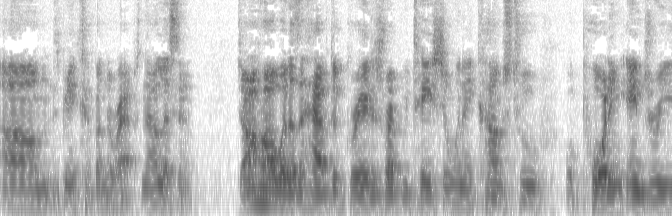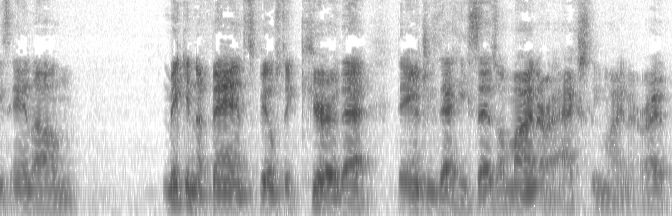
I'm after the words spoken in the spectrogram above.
um, is being kept under wraps. Now, listen, John Harbaugh doesn't have the greatest reputation when it comes to reporting injuries and um, making the fans feel secure that the injuries that he says are minor are actually minor, right?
